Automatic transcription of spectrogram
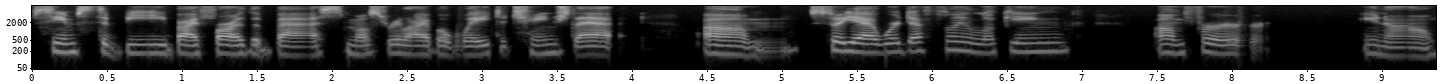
seems to be by far the best most reliable way to change that. Um so yeah we're definitely looking um for you know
